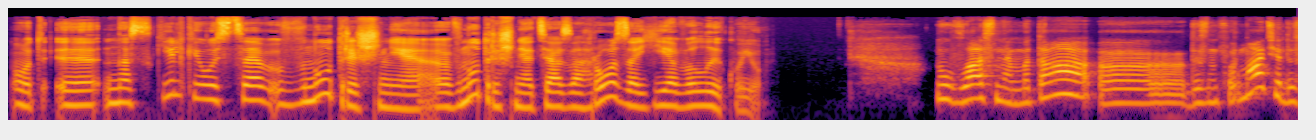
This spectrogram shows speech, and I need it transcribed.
От е, наскільки ось це внутрішнє, внутрішня ця загроза є великою? Ну, власне, мета е, дезінформації,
